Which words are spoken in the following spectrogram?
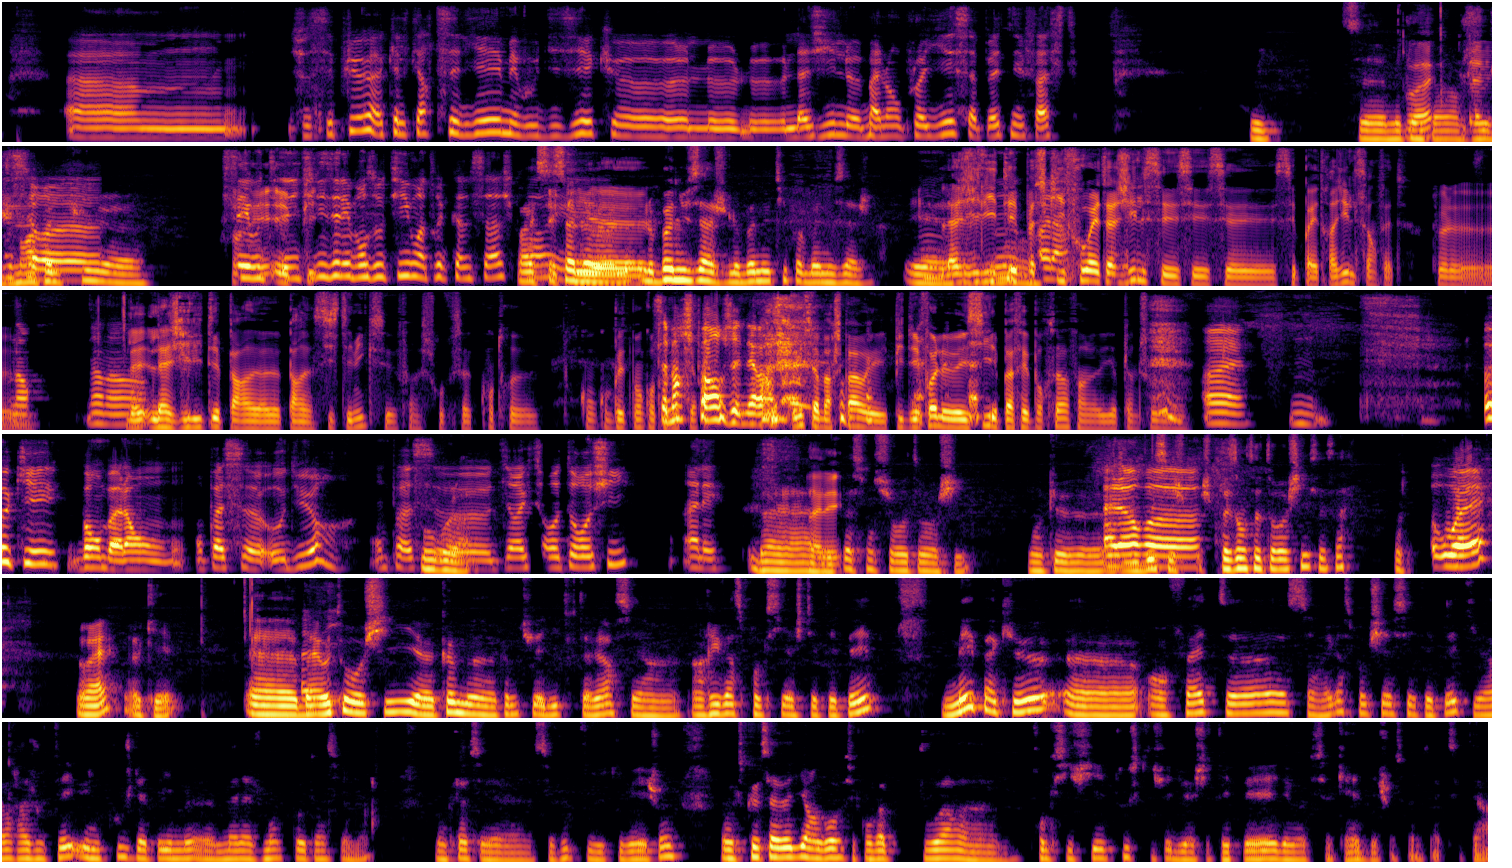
euh, je sais plus à quelle carte c'est lié, mais vous disiez que le, l'agile mal employé, ça peut être néfaste. Oui, c'est ouais. je, je me rappelle plus. Euh, c'est utiliser les bons outils ou un truc comme ça, je crois. Ouais, c'est ça, le, bon usage, le bon outil pour le bon usage. Mmh. L'agilité, parce qu'il faut être agile, c'est, pas être agile, ça, en fait. Le... Non. L'agilité par, euh, par systémique, enfin, je trouve ça contre, complètement contre. Ça marche pas en général. Oui, ça marche pas. Oui. Et puis des fois, le SI est pas fait pour ça. Enfin, il y a plein de choses. Ouais. Hmm. Ok. Bon, bah là, on, on, passe euh, au dur. On passe euh, direct sur Otoroshi. Allez. Bah, Allez. Passons sur Otoroshi. Donc, Alors, je, je, présente Otoroshi, c'est ça? Ouais. Ouais. Ok. Euh, bah, Otoroshi, euh, comme, euh, comme tu as dit tout à l'heure, c'est un, un, reverse proxy HTTP, mais pas que. Euh, en fait, euh, c'est un reverse proxy HTTP qui va rajouter une couche d'API management potentiellement. Donc là, c'est vous qui, qui voyez les choses. Donc ce que ça veut dire en gros, c'est qu'on va pouvoir proxifier tout ce qui fait du HTTP, des WebSockets, des choses comme ça, etc.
